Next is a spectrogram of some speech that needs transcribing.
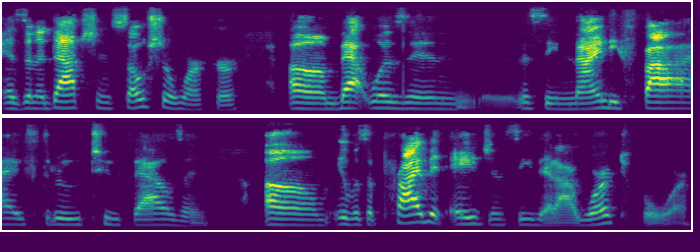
as an adoption social worker, um, that was in let's see, ninety five through two thousand. Um, it was a private agency that I worked for,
